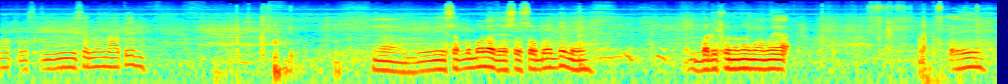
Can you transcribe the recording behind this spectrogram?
Tapos, lilinisan lang natin. Yan, lilinisan ko muna dahil sa sobrang dumi. Balik ko na lang mamaya. Okay.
